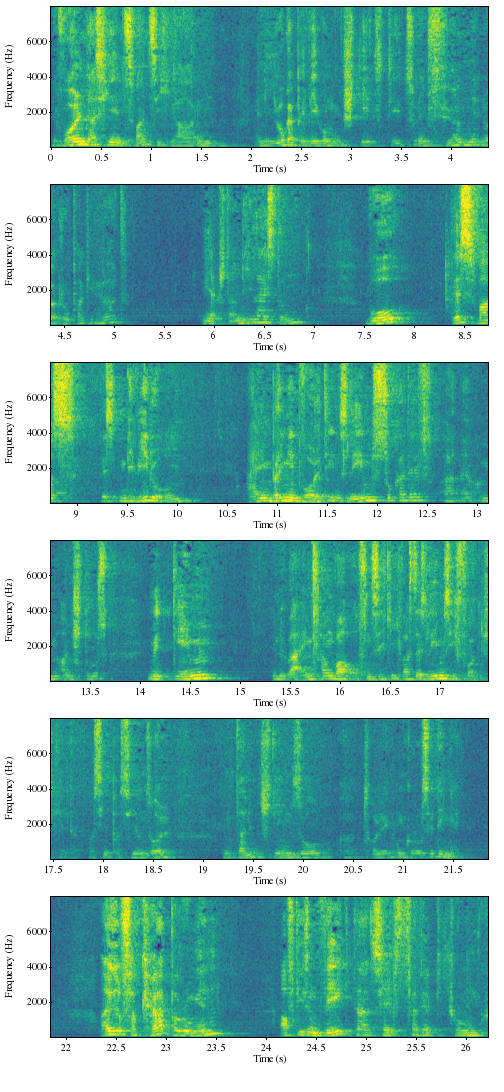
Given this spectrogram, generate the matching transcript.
Wir wollen, dass hier in 20 Jahren eine Yoga-Bewegung entsteht, die zu den führenden in Europa gehört. Eine erstaunliche Leistung, wo das, was das Individuum einbringen wollte ins Leben, Sukadev äh, im Anstoß, mit dem in Übereinklang war offensichtlich, was das Leben sich vorgestellt hat, was hier passieren soll. Und dann entstehen so äh, tolle und große Dinge. Also Verkörperungen auf diesem Weg der Selbstverwirklichung,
